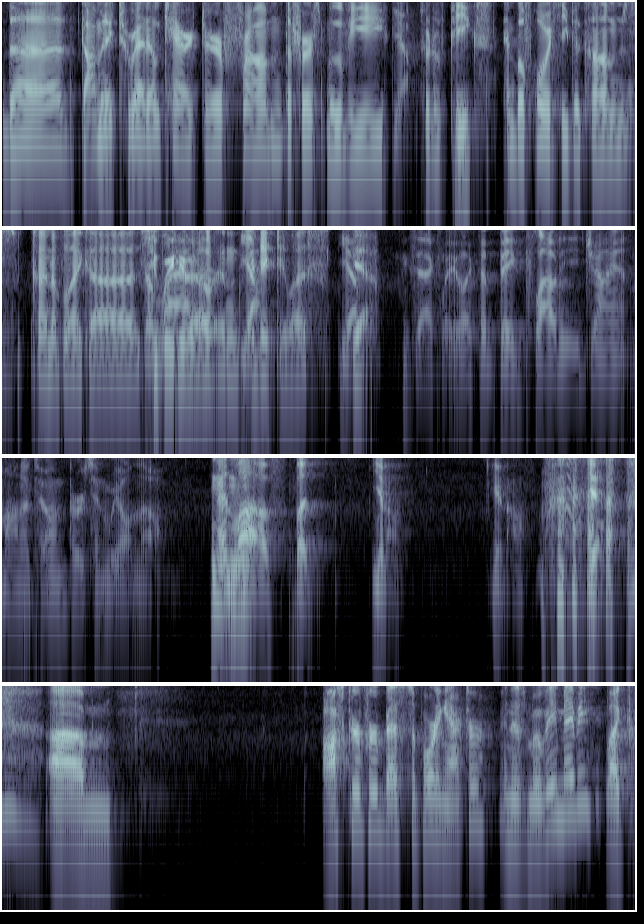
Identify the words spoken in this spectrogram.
the Dominic Toretto character from the first movie Yeah. sort of peaks and before he becomes kind of like a superhero latter. and Yeah. ridiculous. Yeah, yeah. exactly. Like the big, cloudy, giant, monotone person we all know mm-hmm. and love, but you know, you know. Yeah. Um, Oscar for best supporting actor in this movie, maybe. Like eh?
